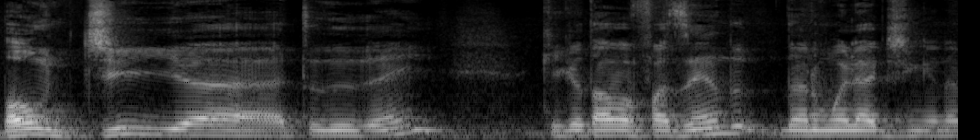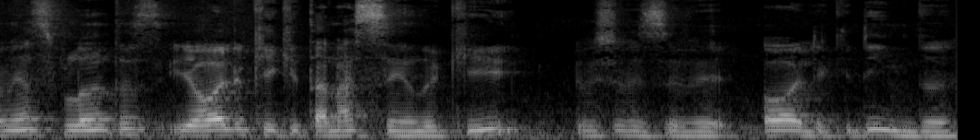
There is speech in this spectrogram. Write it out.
Bom dia, tudo bem? O que, que eu tava fazendo? Dando uma olhadinha nas minhas plantas e olha o que que tá nascendo aqui. Deixa eu ver se você vê. Olha que linda.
